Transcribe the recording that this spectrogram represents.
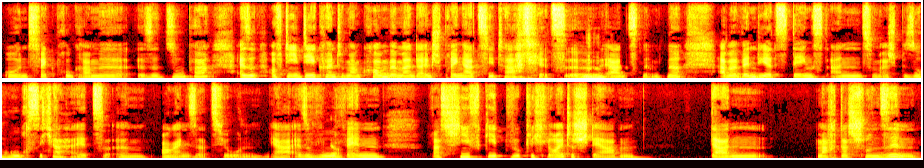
und Zweckprogramme sind super. Also auf die Idee könnte man kommen, wenn man dein Sprenger-Zitat jetzt äh, mhm. ernst nimmt. Ne? Aber wenn du jetzt denkst an zum Beispiel so Hochsicherheitsorganisationen, ähm, ja, also wo, ja. wenn was schief geht, wirklich Leute sterben, dann macht das schon Sinn,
